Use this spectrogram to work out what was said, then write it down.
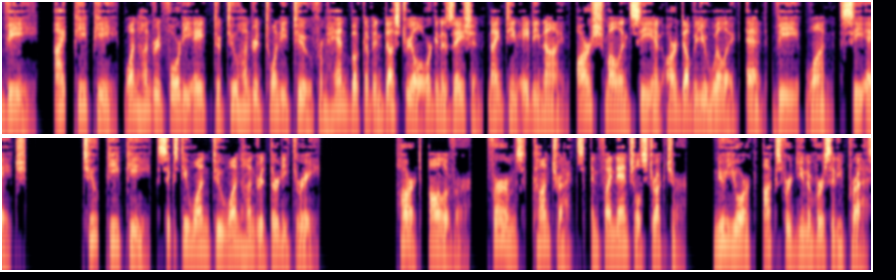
v. I. pp. 148–222 from Handbook of Industrial Organization 1989, R. Schmalensee and R. W. Willig, ed. v. 1, ch. 2, pp. 61–133. Hart, Oliver. Firms, Contracts, and Financial Structure. New York, Oxford University Press.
